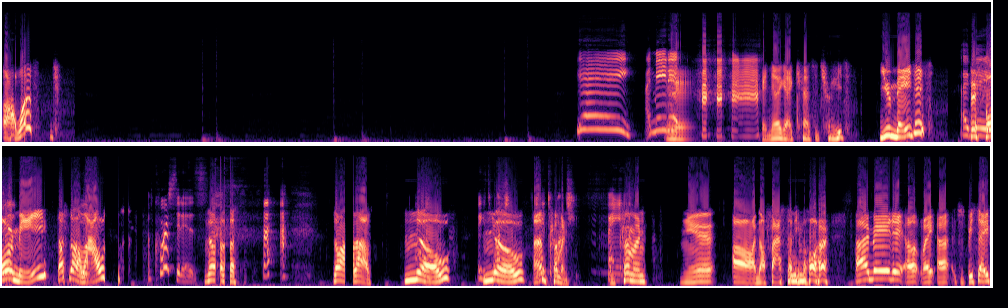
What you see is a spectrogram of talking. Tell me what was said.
Oh, what? Yay! I made it. Ha ha ha. Okay, now I gotta concentrate. You made it? I Before it. me? That's not allowed. Of course it is. No, that's not allowed. No, I no, I I'm coming. I'm coming. Yeah. Oh, I'm not fast anymore. I made it. Oh, wait. Uh, just be safe.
